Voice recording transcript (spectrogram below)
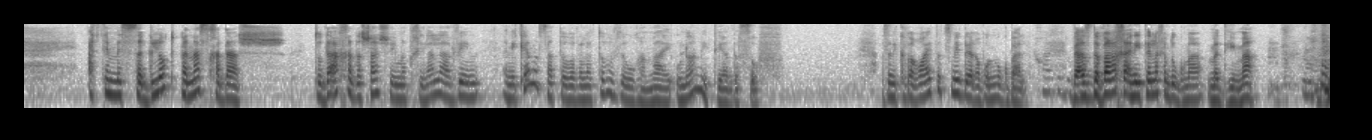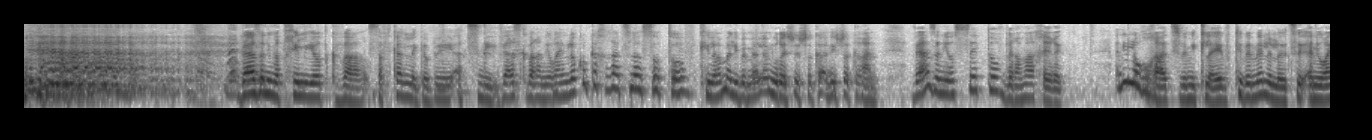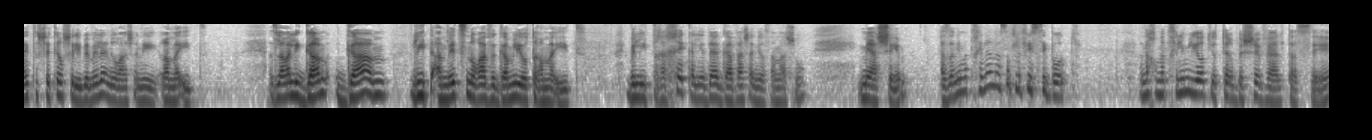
אתן מסגלות פנס חדש. תודעה חדשה שהיא מתחילה להבין, אני כן עושה טוב, אבל הטוב הזה הוא רמאי, הוא לא אמיתי עד הסוף. אז אני כבר רואה את עצמי בערבון מוגבל. ואז דבר אחר, אני אתן לכם דוגמה מדהימה. ואז אני מתחיל להיות כבר ספקן לגבי עצמי, ואז כבר אני רואה, אני לא כל כך רץ לעשות טוב, כי למה לי, במילא אני רואה שאני שקרן. ואז אני עושה טוב ברמה אחרת. אני לא רץ ומתלהב, כי במילא לא יוצא, אני רואה את השקר שלי, במילא אני רואה שאני רמאית. אז למה לי גם, גם להתאמץ נורא וגם להיות רמאית, ולהתרחק על ידי הגאווה שאני עושה משהו מהשם, אז אני מתחילה לעשות לפי סיבות. אנחנו מתחילים להיות יותר בשב ואל תעשה,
